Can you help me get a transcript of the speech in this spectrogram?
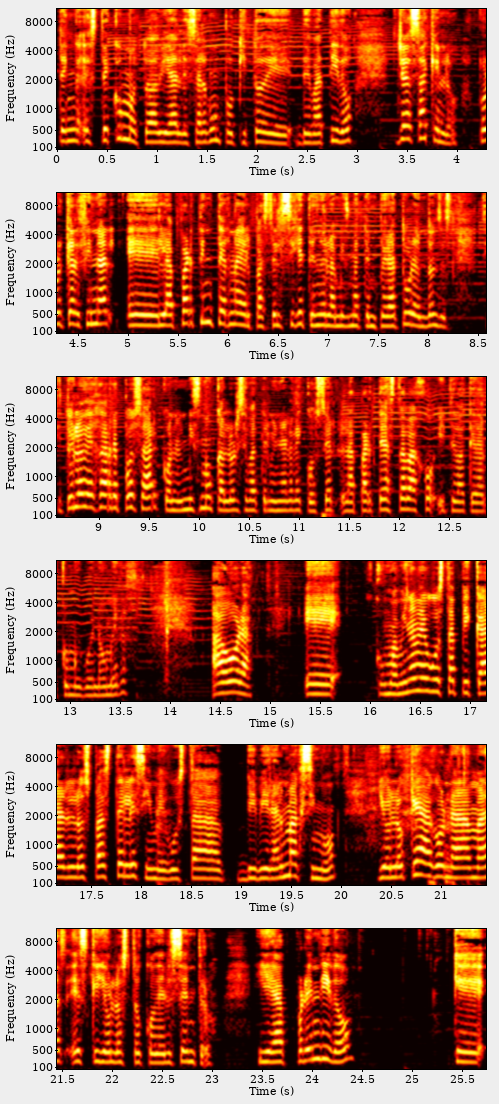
tenga, esté como todavía le salga un poquito de, de batido, ya sáquenlo, porque al final eh, la parte interna del pastel sigue teniendo la misma temperatura, entonces si tú lo dejas reposar, con el mismo calor se va a terminar de cocer la parte hasta abajo y te va a quedar con muy buena humedad. Ahora, eh, como a mí no me gusta picar los pasteles y me gusta vivir al máximo, yo lo que hago nada más es que yo los toco del centro y he aprendido que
